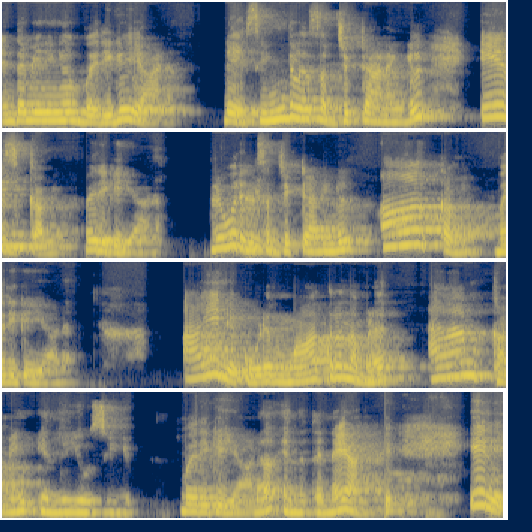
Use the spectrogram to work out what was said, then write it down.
എന്താ മീനിങ് വരികയാണ്. അല്ലെ? സിംഗിൾ സബ്ജക്റ്റ് ആണെങ്കിൽ ഈസ് കമ്മിങ് വരികയാണ്. പ്ലൂരൽ സബ്ജക്റ്റ് ആണെങ്കിൽ ആർ കമ്മിങ് വരികയാണ്. അതിന്റെ കൂടെ മാത്രം നമ്മൾ ആം കമ്മിങ് എന്ന് യൂസ് ചെയ്യും. വരികയാണ് എന്ന് തന്നെയാണ്. ഇനി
